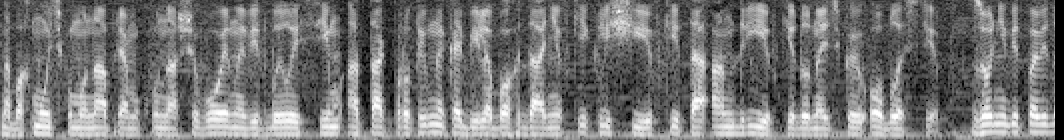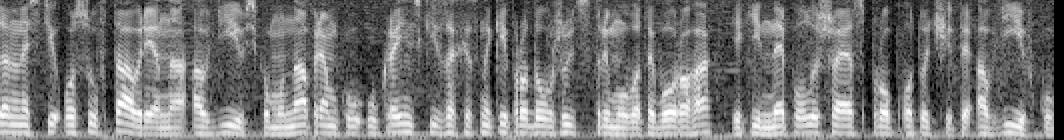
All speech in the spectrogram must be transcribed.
На Бахмутському напрямку наші воїни відбили сім атак противника біля Богданівки, Кліщівки та Андріївки Донецької області. В зоні відповідальності ОСУ в Таврія на Авдіївському напрямку українські захисники продовжують стримувати ворога, який не полишає спроб оточити Авдіївку.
